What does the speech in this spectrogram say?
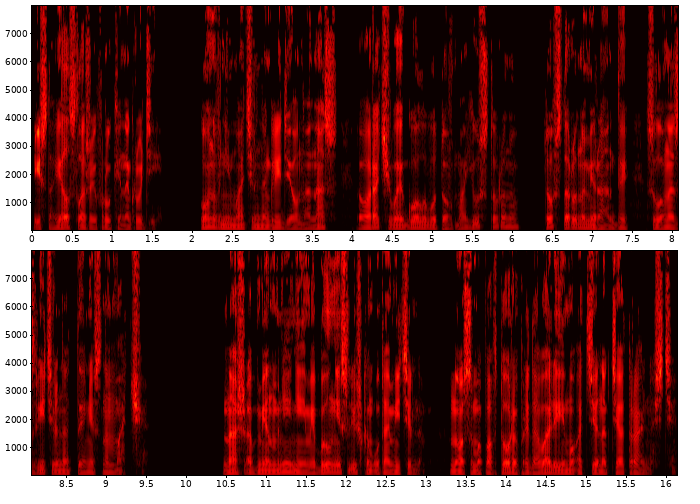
и стоял, сложив руки на груди. Он внимательно глядел на нас, поворачивая голову то в мою сторону, то в сторону Миранды, словно зритель на теннисном матче. Наш обмен мнениями был не слишком утомительным, но самоповторы придавали ему оттенок театральности.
